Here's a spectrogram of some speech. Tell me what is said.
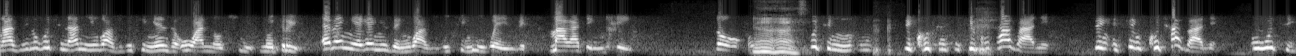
Ngazile ukuthi nami ngikwazi ukuthi ngenze u-one no-two no-three ebengingeke ngize ngikwazi ukuthi ngikwenze makade ngihleli. So futhi sikhuthazane si- sikhuthazane ukuthi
